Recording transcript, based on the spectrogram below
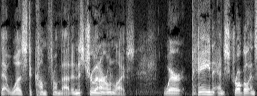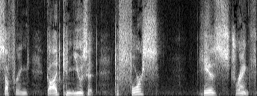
that was to come from that. And it's true in our own lives, where pain and struggle and suffering, God can use it to force his strength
